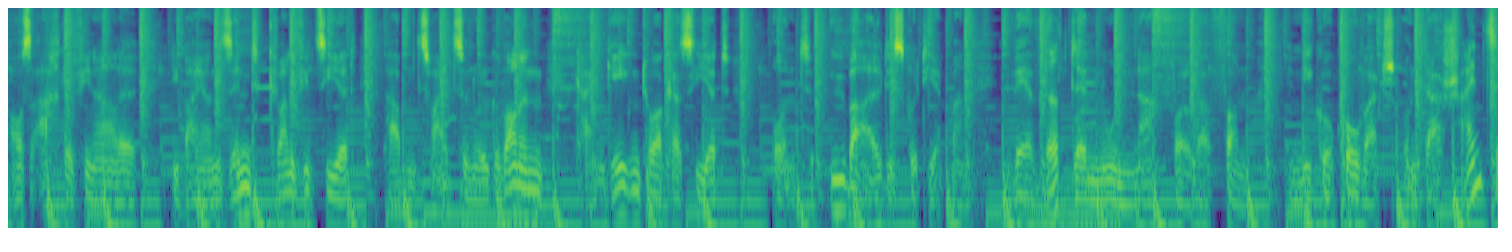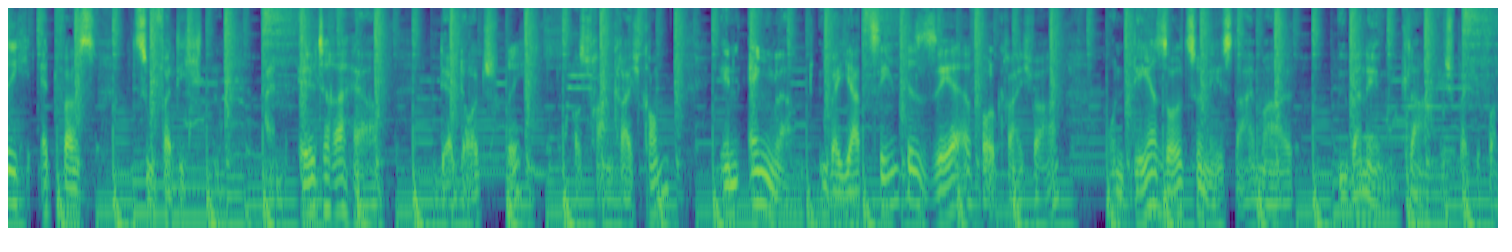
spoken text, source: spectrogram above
aus Achtelfinale. Die Bayern sind qualifiziert, haben 2 zu 0 gewonnen, kein Gegentor kassiert und überall diskutiert man, wer wird denn nun Nachfolger von Nico Kovac? Und da scheint sich etwas zu verdichten. Ein älterer Herr, der Deutsch spricht, aus Frankreich kommt, in England über Jahrzehnte sehr erfolgreich war und der soll zunächst einmal übernehmen. Klar, ich spreche von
